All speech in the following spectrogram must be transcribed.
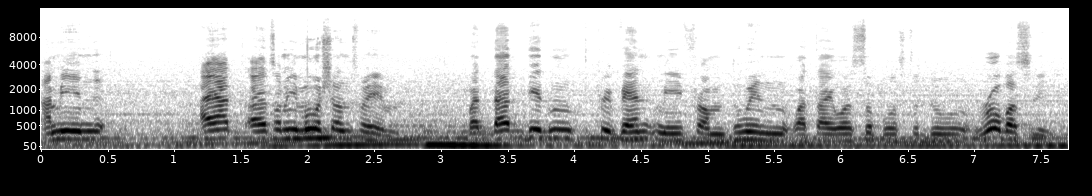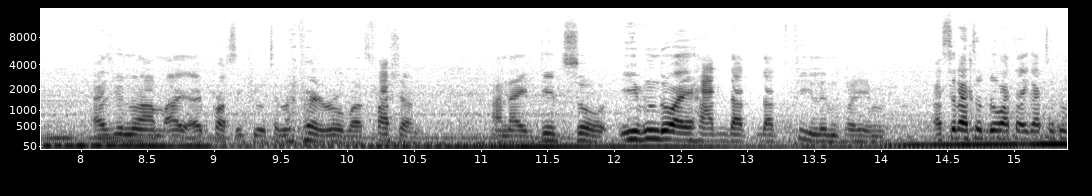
I mean, I had, I had some emotions for him. But that didn't prevent me from doing what I was supposed to do robustly. As you know, I'm, I, I prosecute in a very robust fashion. And I did so, even though I had that, that feeling for him. I still had to do what I got to do.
